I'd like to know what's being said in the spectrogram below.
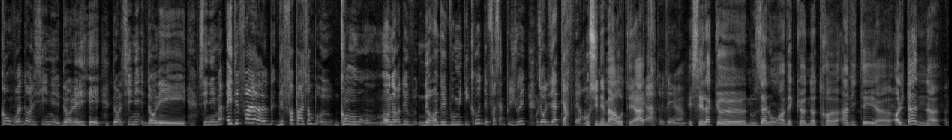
quand on voit dans les ciné, dans les, dans le ciné, dans les cinémas. Et des fois, euh, des fois, par exemple, euh, quand on, a rendez-vous, des rendez-vous médicaux, des fois, ça peut jouer sur les interférences. Au cinéma, au théâtre Théâtre, au théâtre. Et c'est là que nous allons avec euh, notre invité euh. Ok.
